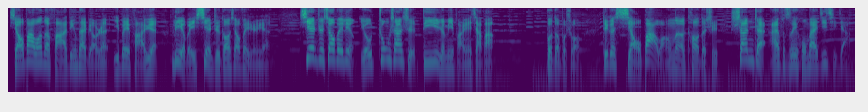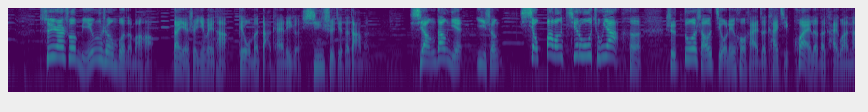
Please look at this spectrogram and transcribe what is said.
小霸王的法定代表人已被法院列为限制高消费人员，限制消费令由中山市第一人民法院下发。不得不说，这个小霸王呢，靠的是山寨 FC 红白机起家。虽然说名声不怎么好，但也是因为他给我们打开了一个新世界的大门。想当年，一声“小霸王其乐无穷呀”，哼，是多少九零后孩子开启快乐的开关呢？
